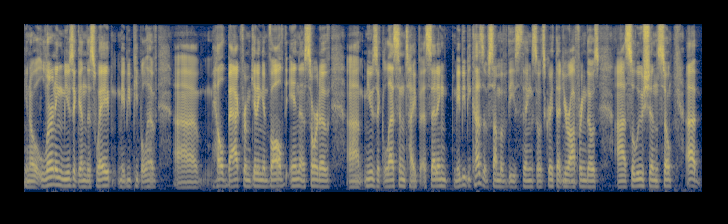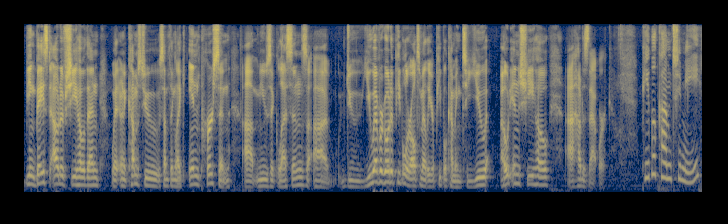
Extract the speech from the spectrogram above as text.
you know learning music in this way. Maybe people have uh, held back from getting involved in a sort of uh, music lesson type setting, maybe because of some of these things. So it's great that you're mm-hmm. offering those uh, solutions. So uh, being based out of Shiho, then when, when, it comes to something like in-person uh, music lessons, uh, do you ever go to people, or ultimately are people coming to you out in Shiho? how does that work? People come to me.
